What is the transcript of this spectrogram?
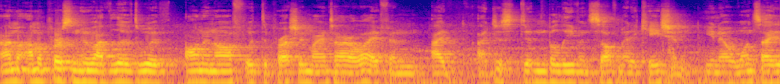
I'm, I'm a person who I've lived with on and off with depression my entire life, and I, I just didn't believe in self medication. You know, once I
